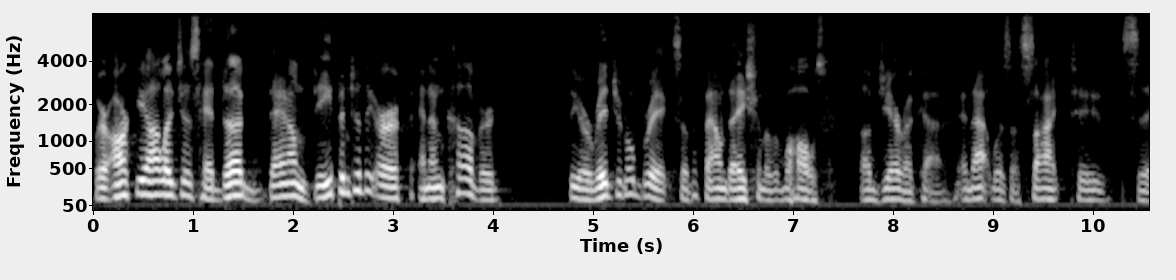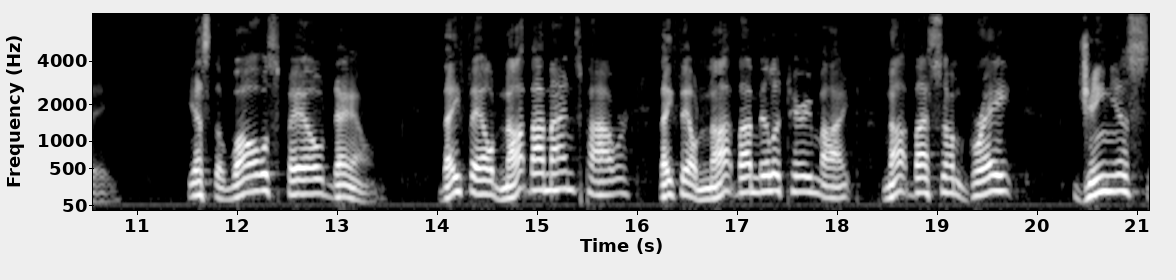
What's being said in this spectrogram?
where archaeologists had dug down deep into the earth and uncovered the original bricks of the foundation of the walls of Jericho. And that was a sight to see. Yes, the walls fell down. They fell not by man's power, they fell not by military might, not by some great genius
